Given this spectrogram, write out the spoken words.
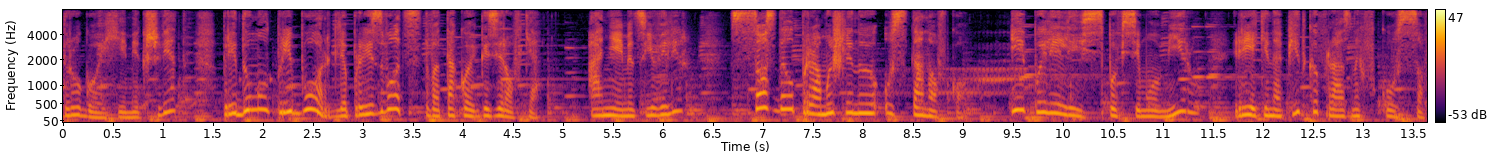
Другой химик-швед придумал прибор для производства такой газировки, а немец-ювелир создал промышленную установку. И полились по всему миру реки напитков разных вкусов.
